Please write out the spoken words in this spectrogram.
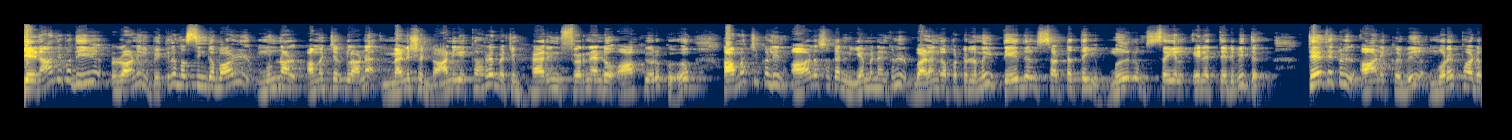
ஜனாதிபதி ரணில் விக்ரமசிங்கவால் முன்னாள் அமைச்சர்களான மனுஷ நாணயக்கார மற்றும் ஹெரின் பெர்னாண்டோ ஆகியோருக்கு அமைச்சர்களின் ஆலோசகர் நியமனங்கள் வழங்கப்பட்டுள்ளமை தேர்தல் சட்டத்தை மீறும் செயல் என தெரிவித்து தேர்தல்கள் ஆணைக்குழுவில் முறைப்பாடு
